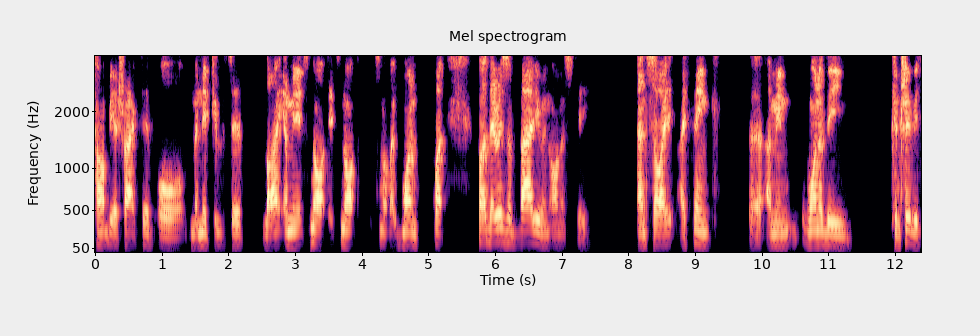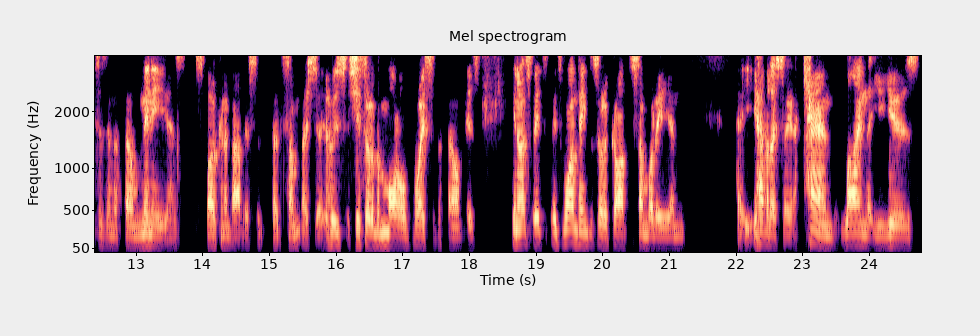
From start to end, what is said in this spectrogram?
can't be attractive or manipulative. Like, I mean, it's not, it's not, it's not like one, but, but there is a value in honesty. And so I, I think, uh, I mean, one of the contributors in the film, Minnie, has spoken about this. That some, who's she's sort of the moral voice of the film is you know, it's, it's, it's one thing to sort of go up to somebody and you have, let's say, a canned line that you use.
